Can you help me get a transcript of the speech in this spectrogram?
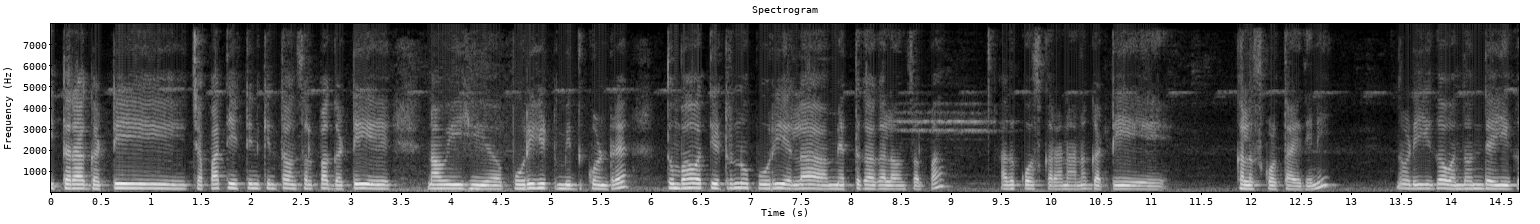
ಈ ಥರ ಗಟ್ಟಿ ಚಪಾತಿ ಹಿಟ್ಟಿನಕ್ಕಿಂತ ಒಂದು ಸ್ವಲ್ಪ ಗಟ್ಟಿ ನಾವು ಈ ಪೂರಿ ಹಿಟ್ಟು ಮಿದ್ಕೊಂಡ್ರೆ ತುಂಬ ಹೊತ್ತಿಟ್ರೂ ಪೂರಿ ಎಲ್ಲ ಮೆತ್ತಗಾಗಲ್ಲ ಒಂದು ಸ್ವಲ್ಪ. ಅದಕ್ಕೋಸ್ಕರ ನಾನು ಗಟ್ಟಿ ಕಲಿಸ್ಕೊಳ್ತಾ ಇದ್ದೀನಿ. ನೋಡಿ, ಈಗ ಒಂದೊಂದೇ, ಈಗ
